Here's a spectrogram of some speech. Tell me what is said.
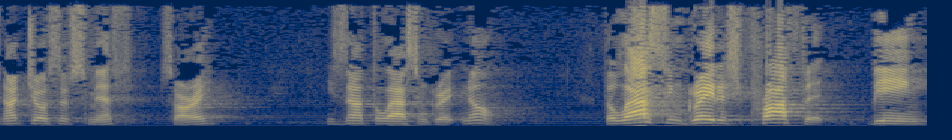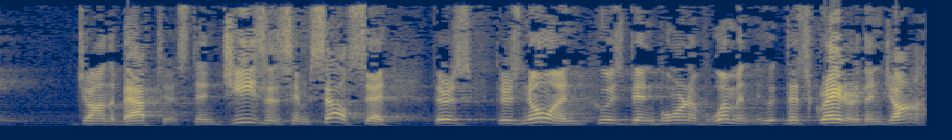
not Joseph Smith, sorry. He's not the last and great, no. The last and greatest prophet being John the Baptist. And Jesus himself said, there's, there's no one who has been born of woman that's greater than John.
